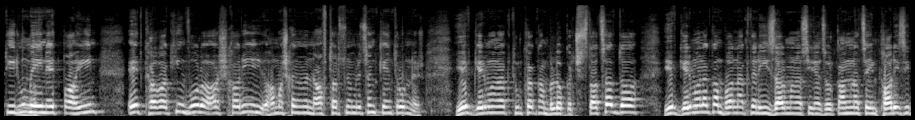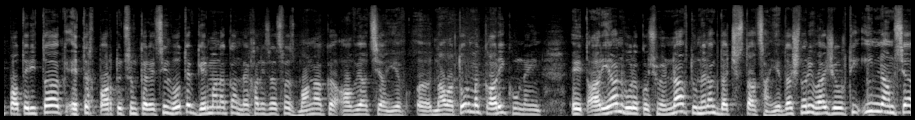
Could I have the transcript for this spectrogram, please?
տիրում էին այդ պահին այդ քաղաքին, որը աշխարհի համաշխարհային նավթարդյունաբերության կենտրոնն էր։ Եվ գերմանակ-թուրքական բլոկը չստացավ դա, եւ գերմանական բանակները ի զարմանաս իրենց որ կանգնած էին Փարիզի պատերի տակ, այդտեղ պարտություն կրեցին, որտեղ գերմանական մեխանիզացված բանակը, ավիացիան եւ նավատորմը կարիք ունեին այդ արյան, որը կոչվում էր նավթ, ու նրանք դա չստացան։ Եվ դա շնորհիվ հայ ժողովրդի 9 ամսյա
